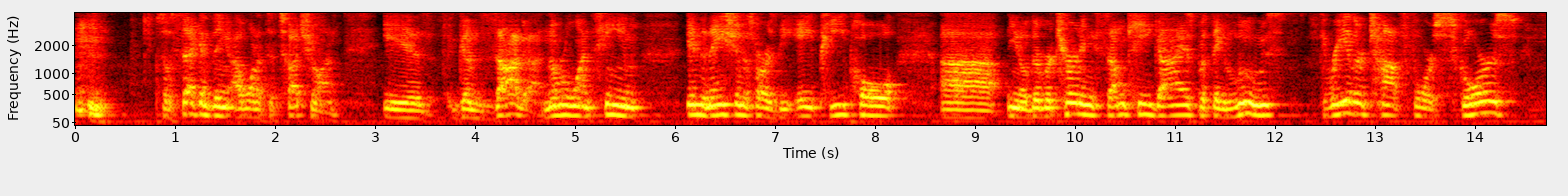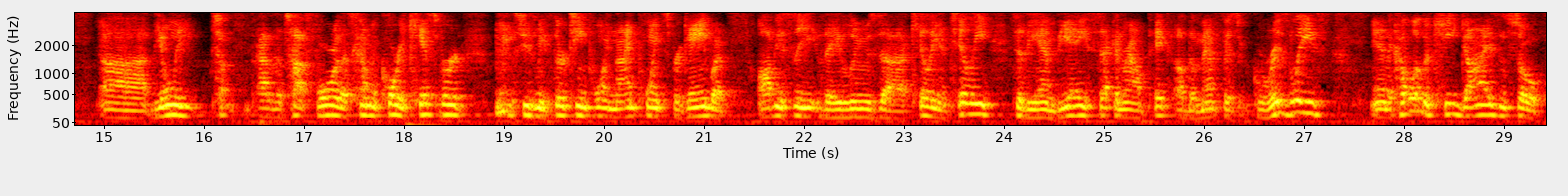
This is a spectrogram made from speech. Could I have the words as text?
so second thing i wanted to touch on is Gonzaga, number one team in the nation as far as the AP poll. Uh, you know, they're returning some key guys, but they lose three of their top four scores. Uh, the only t- out of the top four that's coming, Corey Kispert, excuse me, 13.9 points per game, but obviously they lose uh, Killian Tillie to the NBA, second round pick of the Memphis Grizzlies, and a couple other key guys. And so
